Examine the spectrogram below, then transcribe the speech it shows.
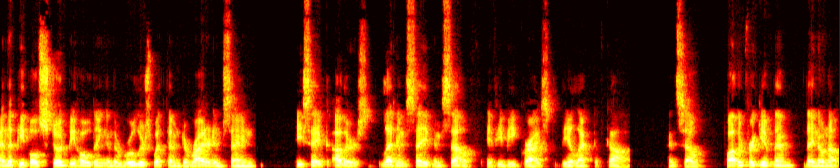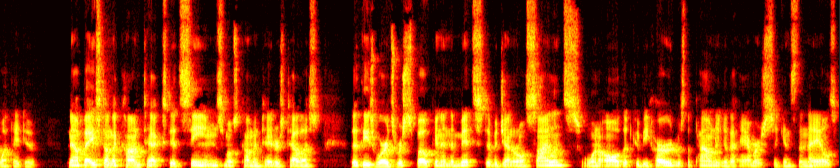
And the people stood beholding, and the rulers with them derided him, saying, He saved others, let him save himself, if he be Christ, the elect of God. And so, Father, forgive them, they know not what they do. Now, based on the context, it seems, most commentators tell us, that these words were spoken in the midst of a general silence, when all that could be heard was the pounding of the hammers against the nails,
